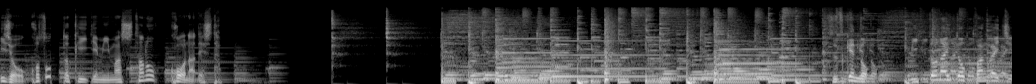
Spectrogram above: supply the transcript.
以上、こそっと聞いてみましたのコーナーでした。鈴研の。ミッドナイト番外地。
